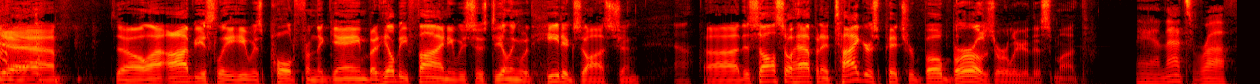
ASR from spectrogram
yeah. So obviously he was pulled from the game, but he'll be fine. He was just dealing with heat exhaustion. Uh, this also happened to Tigers pitcher Beau Burrows earlier this month. Man, that's rough.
